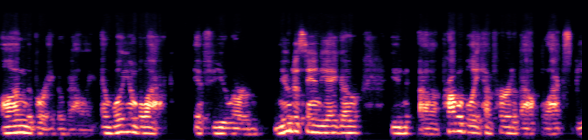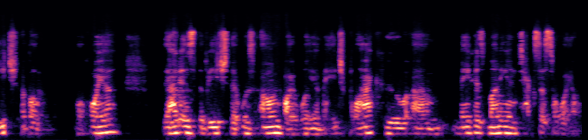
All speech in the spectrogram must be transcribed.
on the Borrego Valley. And William Black, if you are new to San Diego, you uh, probably have heard about Black's Beach above La Jolla. That is the beach that was owned by William H. Black, who um, made his money in Texas oil.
